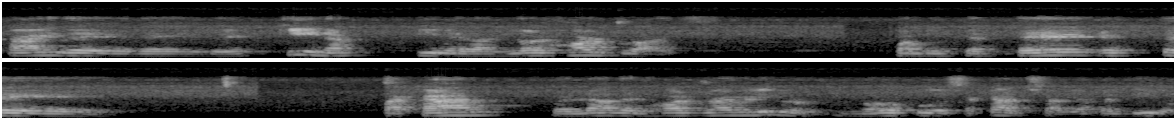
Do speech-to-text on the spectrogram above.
cae de, de esquina y me dañó el hard drive. Cuando intenté este, sacar, ¿verdad? Del hard drive libro, no lo pude sacar, se había perdido.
